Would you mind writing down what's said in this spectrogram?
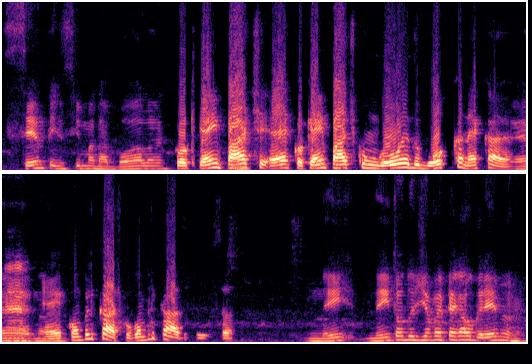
senta em cima da bola. Qualquer empate, é, qualquer empate com gol é do Boca, né, cara? É, É, não, É complicado, ficou complicado. nem, nem todo dia vai pegar o Grêmio. né?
